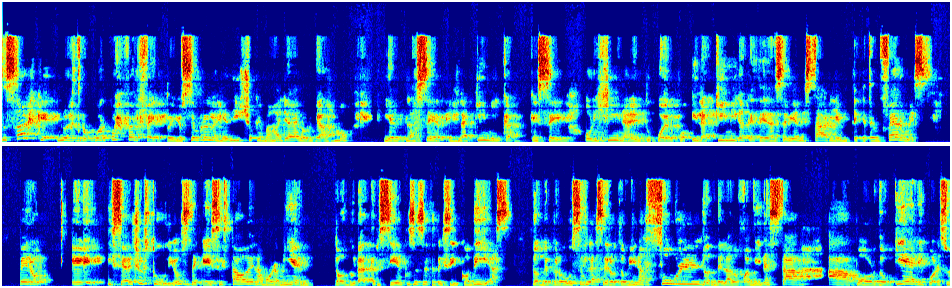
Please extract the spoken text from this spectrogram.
Tú sabes que nuestro cuerpo es perfecto. Yo siempre les he dicho que más allá del orgasmo y el placer es la química que se origina en tu cuerpo y la química que te da ese bienestar y evite que te enfermes. Pero, eh, y se han hecho estudios de que ese estado de enamoramiento dura 365 días donde produces la serotonina full, donde la dopamina está a por doquier y por eso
